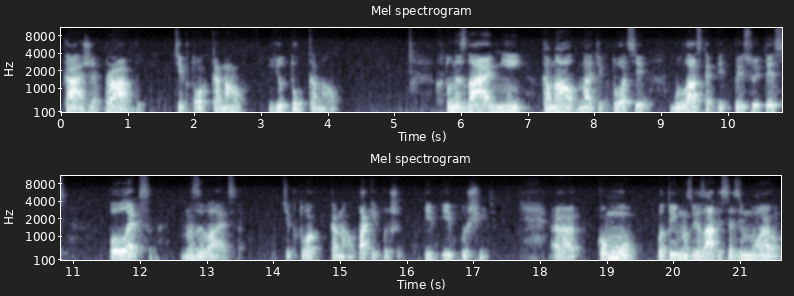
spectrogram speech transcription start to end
каже правду. TikTok канал, YouTube канал. Хто не знає мій канал на Тіктоці, будь ласка, підписуйтесь. Олекса називається. TikTok канал. Так і пишуть. І, і пишіть. Е, кому потрібно зв'язатися зі мною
